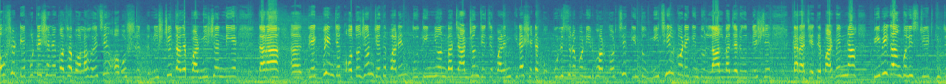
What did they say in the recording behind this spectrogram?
অবশ্য ডেপুটেশনের কথা বলা হয়েছে অবশ্যই নিশ্চয়ই তাদের পারমিশন নিয়ে তারা দেখবেন যে কতজন যেতে পারেন, দু, তিনজন বা চারজন যেতে পারেন কিনা সেটা পুলিশের উপর নির্ভর করছে। কিন্তু মিছিল করে কিন্তু লালবাজারের উদ্দেশ্যে তারা যেতে পারবেন না। বিবি গাঙ্গুলি স্ট্রিট কিন্তু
